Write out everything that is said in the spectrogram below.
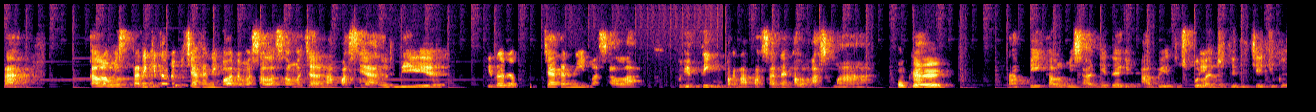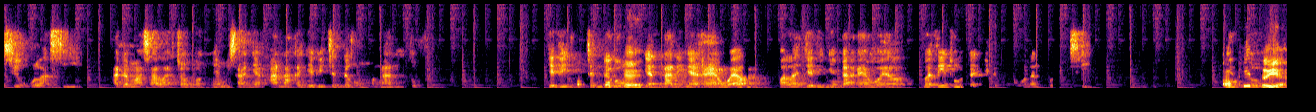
Nah, kalau mis tadi kita udah bicara nih kalau ada masalah sama jalan napasnya, lendir. Kita udah bicara nih masalah breathing, pernapasannya kalau asma. Oke. Tapi kalau misalnya dari AB terus berlanjut jadi C juga sirkulasi, ada masalah. Contohnya misalnya anaknya jadi cenderung mengantuk. Jadi cenderung oke. yang tadinya rewel, malah jadinya nggak rewel. Berarti itu udah jadi penurunan kondisi. Oh Gitu. gitu ya.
